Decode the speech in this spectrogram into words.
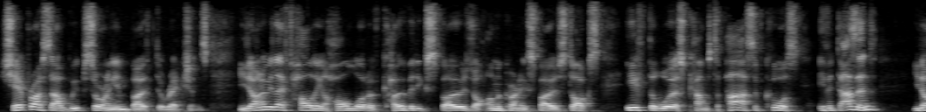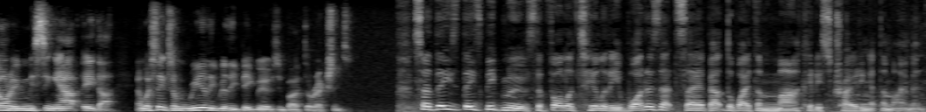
share prices are whipsawing in both directions. You don't want to be left holding a whole lot of COVID exposed or Omicron exposed stocks if the worst comes to pass. Of course, if it doesn't, you don't want to be missing out either. And we're seeing some really, really big moves in both directions. So these these big moves, the volatility, what does that say about the way the market is trading at the moment?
